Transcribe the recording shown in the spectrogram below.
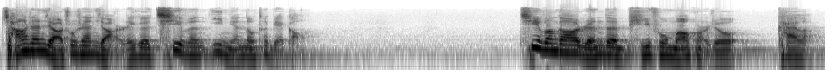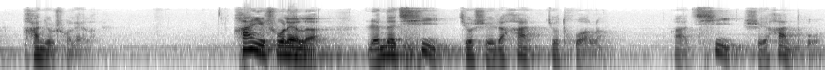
长三角、珠三角这个气温一年都特别高。气温高，人的皮肤毛孔就开了，汗就出来了。汗一出来了，人的气就随着汗就脱了，啊，气随汗脱。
